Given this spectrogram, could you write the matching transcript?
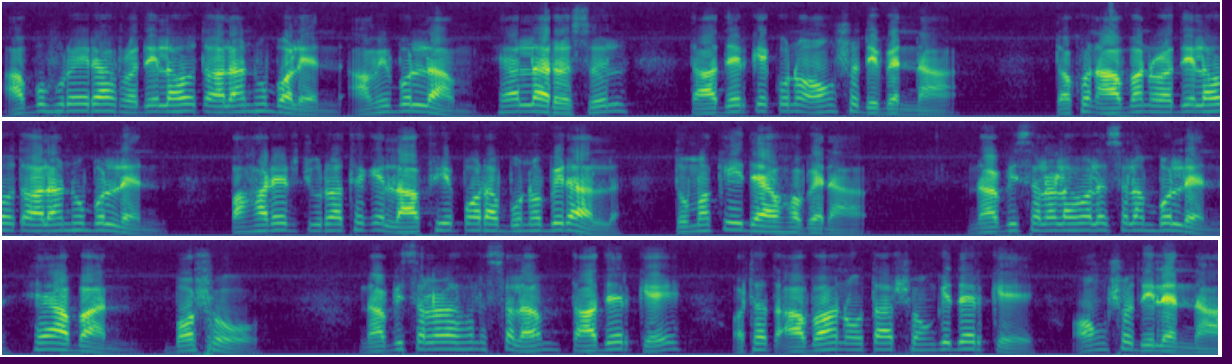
আবু হুরাইরা রদিল্লাহ তাল্লাহ্ন বলেন, আমি বললাম, হে আল্লাহ রসুল, তাদেরকে কোনো অংশ দিবেন না। তখন আবান রদিল্লাহ তাল্লাহ্ন বললেন, পাহাড়ের চূড়া থেকে লাফিয়ে পড়া বুনো বিড়াল তোমাকেই দেওয়া হবে না। নাবি সাল্লাহ আলাইসাল্লাম বললেন, হে আবান, বসো। নাবি সাল্লাহ সাল্লাম তাদেরকে, অর্থাৎ আবান ও তার সঙ্গীদেরকে, অংশ দিলেন না।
